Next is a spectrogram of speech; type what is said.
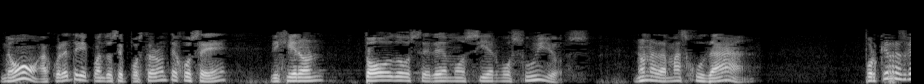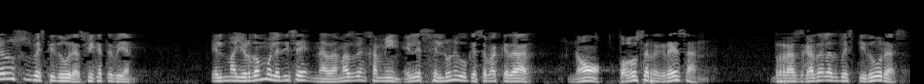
No, acuérdate que cuando se postraron ante José, dijeron, todos seremos siervos suyos, no nada más Judá. ¿Por qué rasgaron sus vestiduras? Fíjate bien. El mayordomo le dice, nada más Benjamín, él es el único que se va a quedar. No, todos se regresan. Rasgadas las vestiduras.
